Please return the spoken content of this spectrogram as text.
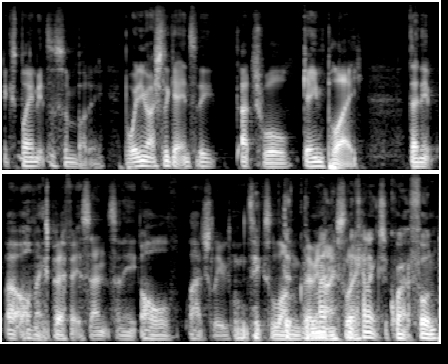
explain it to somebody. But when you actually get into the actual gameplay, then it all makes perfect sense and it all actually ticks The, along the very me- nicely. mechanics are quite fun.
